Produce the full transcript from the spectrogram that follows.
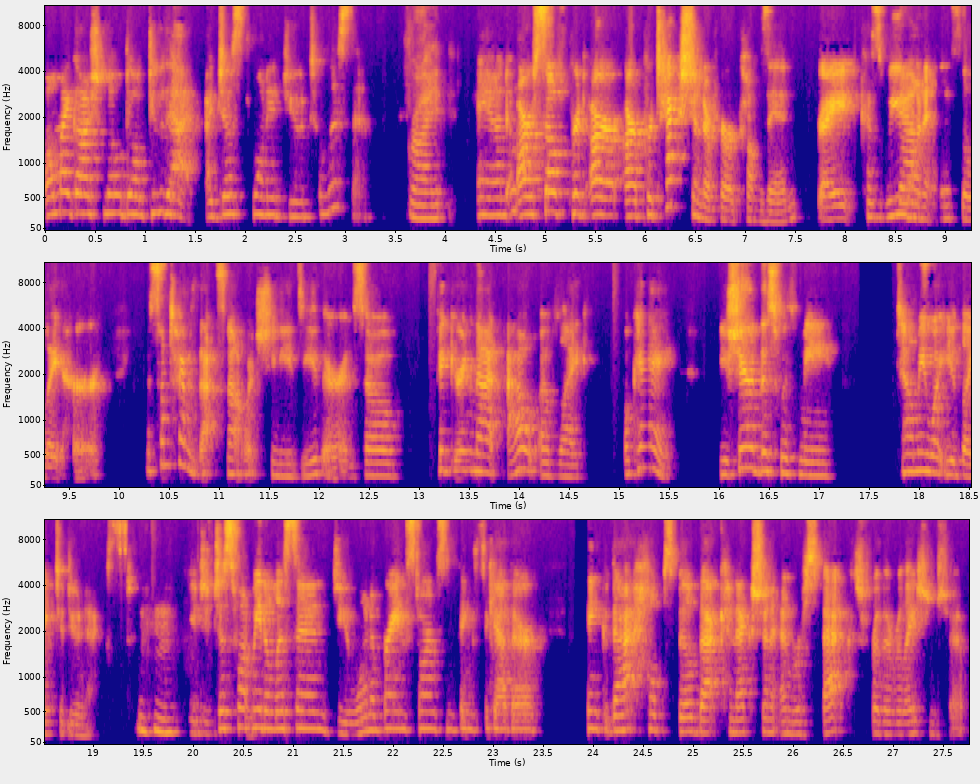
oh my gosh, no, don't do that. I just wanted you to listen. Right. And our self, our, our protection of her comes in, right? Because we yeah. want to insulate her. But sometimes that's not what she needs either. And so figuring that out of like, okay, you shared this with me. Tell me what you'd like to do next. Mm-hmm. Did you just want me to listen? Do you want to brainstorm some things together? I think that helps build that connection and respect for the relationship.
